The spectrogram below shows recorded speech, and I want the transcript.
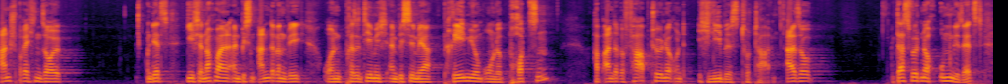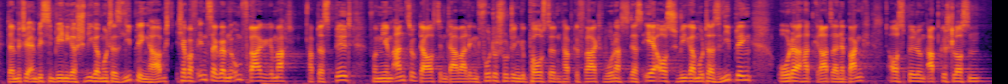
ansprechen soll. Und jetzt gehe ich dann nochmal einen bisschen anderen Weg und präsentiere mich ein bisschen mehr Premium ohne Protzen, habe andere Farbtöne und ich liebe es total. Also das wird noch umgesetzt, damit wir ein bisschen weniger Schwiegermutters Liebling haben. Ich habe auf Instagram eine Umfrage gemacht, habe das Bild von mir im Anzug da aus dem damaligen Fotoshooting gepostet und habe gefragt, wonach sieht das eher aus, Schwiegermutters Liebling oder hat gerade seine Bankausbildung abgeschlossen.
